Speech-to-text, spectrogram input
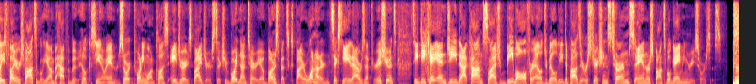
Please play responsibly on behalf of Boot Hill Casino and Resort 21 plus age varies by jurisdiction. Void in Ontario. Bonus bets expire 168 hours after issuance. See DKNG.com slash B ball for eligibility, deposit restrictions, terms, and responsible gaming resources. All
